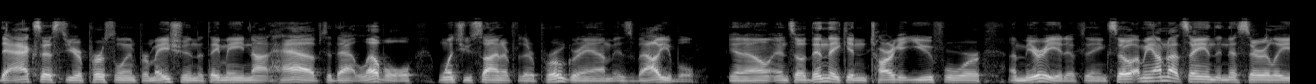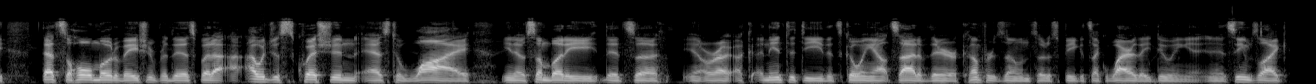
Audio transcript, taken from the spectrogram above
the access to your personal information that they may not have to that level once you sign up for their program is valuable you know? And so then they can target you for a myriad of things. So i mean i'm not saying that necessarily that's the whole motivation for this but i, I would just question as to why you know somebody that's uh you know or a, an entity that's going outside of their comfort zone so to speak. It's like why are they doing it? And it seems like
